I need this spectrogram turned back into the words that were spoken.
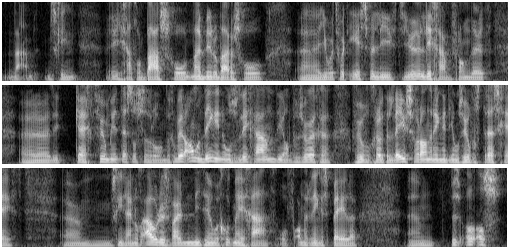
nou, misschien je gaat van basisschool naar middelbare school. Uh, je wordt voor het eerst verliefd, je lichaam verandert. Uh, je krijgt veel meer testosteron. Er gebeuren allemaal dingen in ons lichaam die ervoor zorgen voor heel veel grote levensveranderingen die ons heel veel stress geeft. Um, misschien zijn er nog ouders waar het niet helemaal goed mee gaat of andere dingen spelen. Um, dus als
